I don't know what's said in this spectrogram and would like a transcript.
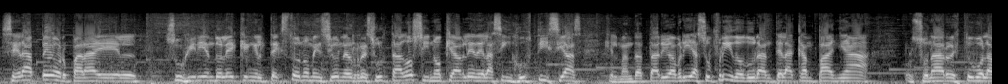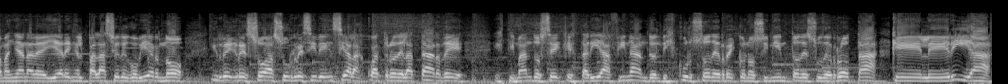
será peor para él, sugiriéndole que en el texto no mencione el resultado, sino que hable de las injusticias que el mandatario habría sufrido durante la campaña. Bolsonaro estuvo la mañana de ayer en el Palacio de Gobierno y regresó a su residencia a las 4 de la tarde, estimándose que estaría afinando el discurso de reconocimiento de su derrota que leería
